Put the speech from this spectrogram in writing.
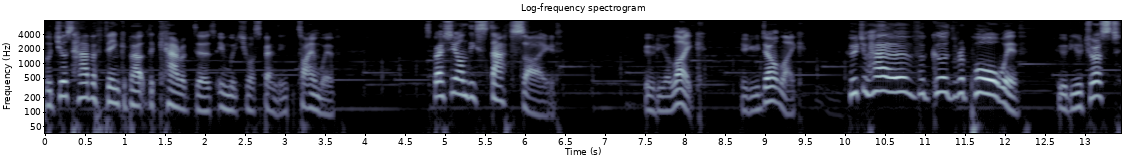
but just have a think about the characters in which you are spending time with. Especially on the staff side. Who do you like? Who do you don't like? Who do you have a good rapport with? Who do you trust?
